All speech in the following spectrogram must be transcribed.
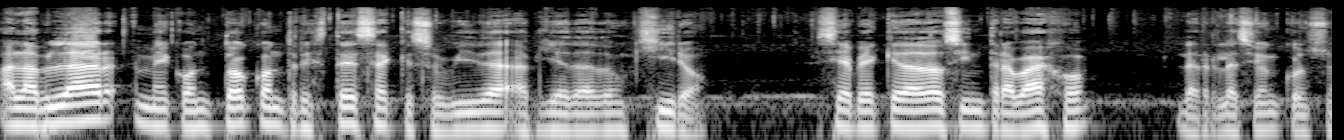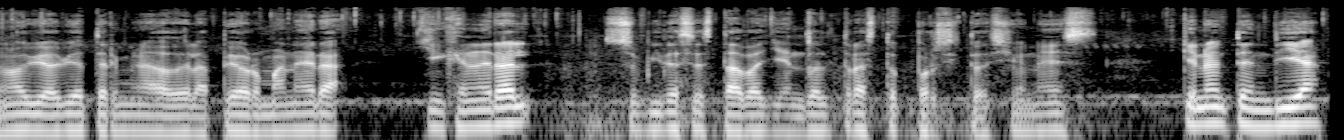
Al hablar me contó con tristeza que su vida había dado un giro, se había quedado sin trabajo, la relación con su novio había terminado de la peor manera y en general su vida se estaba yendo al trasto por situaciones que no entendía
